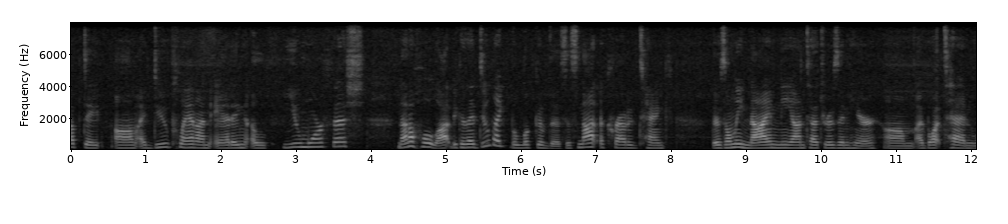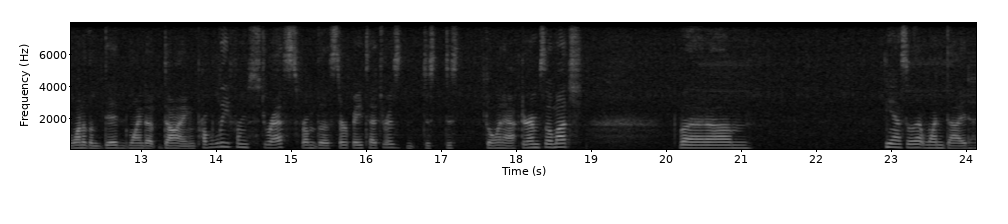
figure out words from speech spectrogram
update. Um, I do plan on adding a few more fish. Not a whole lot, because I do like the look of this. It's not a crowded tank. There's only nine neon tetras in here. Um, I bought ten. One of them did wind up dying, probably from stress from the Serpae tetras, just just going after him so much. But um, yeah, so that one died.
